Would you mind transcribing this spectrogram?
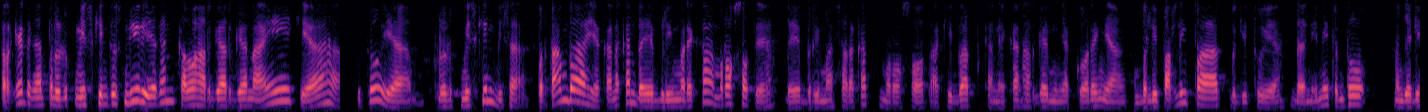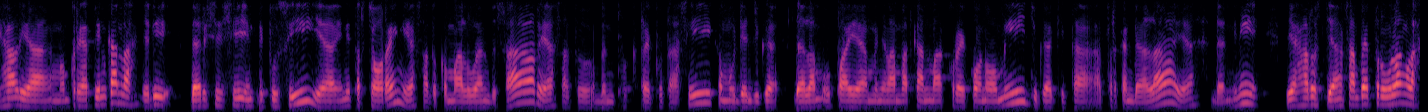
terkait dengan penduduk miskin itu sendiri ya kan. Kalau harga-harga naik ya itu ya penduduk miskin bisa bertambah ya. Karena kan daya beli mereka merosot ya. Daya beli masyarakat merosot akibat kenaikan harga minyak goreng yang berlipat-lipat begitu ya. Dan ini tentu menjadi hal yang memprihatinkan lah. Jadi dari sisi institusi ya ini tercoreng ya satu kemaluan besar ya satu bentuk reputasi. Kemudian juga dalam upaya menyelamatkan makroekonomi juga kita terkendala ya. Dan ini ya harus jangan sampai terulang lah.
